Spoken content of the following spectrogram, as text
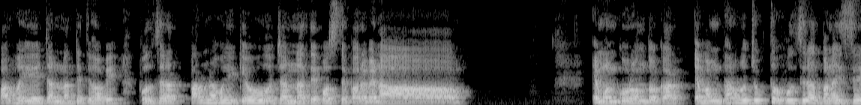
পার হয়ে জান্নাত যেতে হবে। ফলসেরাত পার না হয়ে কেউ জান্নাতে পৌঁছতে পারবে না। এমন কোর অন্ধকার এবং ধারণযুক্ত ফুলসিরাত বানাইছে,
